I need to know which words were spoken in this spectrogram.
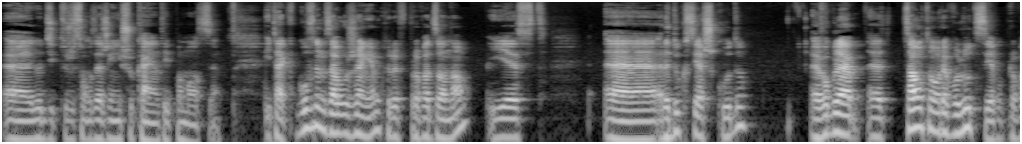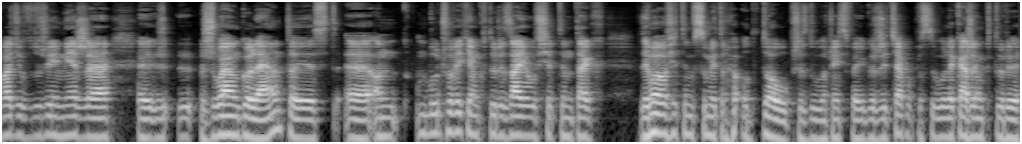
e, ludzi, którzy są uzależnieni, szukają tej pomocy. I tak, głównym założeniem, które wprowadzono, jest e, redukcja szkód. E, w ogóle e, całą tą rewolucję poprowadził w dużej mierze e, João Golin, to jest, on, on był człowiekiem, który zajął się tym tak, zajmował się tym w sumie trochę od dołu przez długą część swojego życia, po prostu był lekarzem, który,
